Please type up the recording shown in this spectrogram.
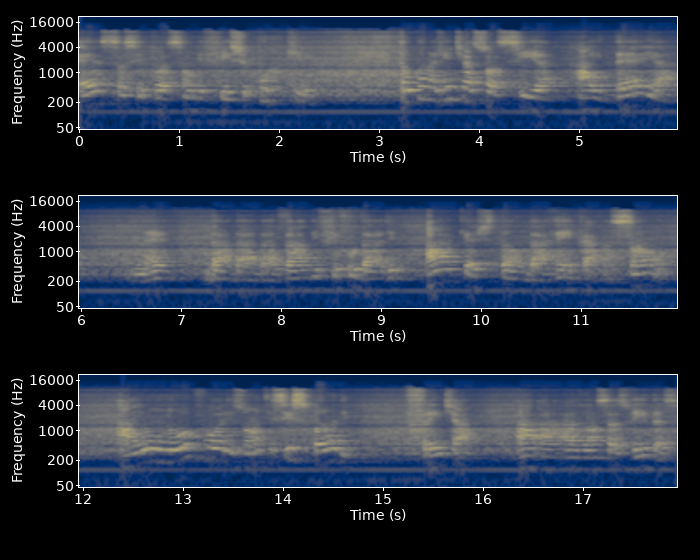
essa situação difícil. Por quê? Então, quando a gente associa a ideia né, da, da, da, da dificuldade à questão da reencarnação, aí um novo horizonte se expande frente a às nossas vidas.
